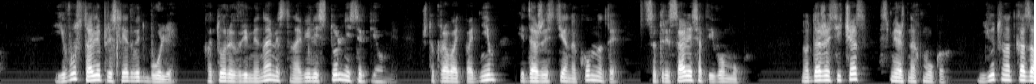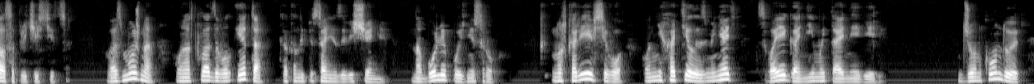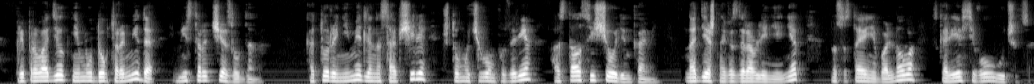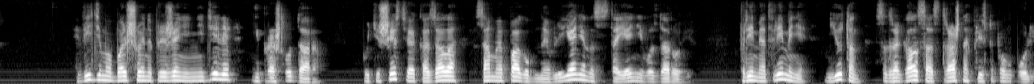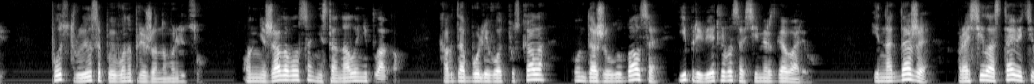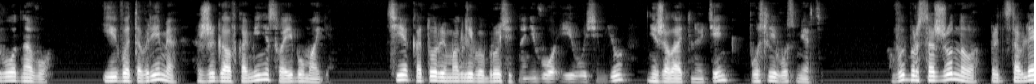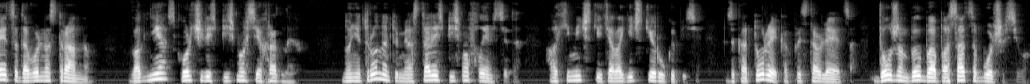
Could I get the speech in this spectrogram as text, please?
Его стали преследовать боли, которые временами становились столь нестерпимыми, что кровать под ним и даже стены комнаты сотрясались от его мук. Но даже сейчас, в смертных муках, Ньютон отказался причаститься. Возможно, он откладывал это, как и написание завещания, на более поздний срок. Но, скорее всего, он не хотел изменять своей гонимой тайной вере. Джон Кондуит припроводил к нему доктора Мида и мистера Чезлдена, которые немедленно сообщили, что в мочевом пузыре остался еще один камень. Надежд на выздоровление нет, но состояние больного, скорее всего, улучшится. Видимо, большое напряжение недели не прошло даром. Путешествие оказало самое пагубное влияние на состояние его здоровья. Время от времени Ньютон содрогался от страшных приступов боли. Пот струился по его напряженному лицу. Он не жаловался, не стонал и не плакал. Когда боль его отпускала, он даже улыбался и приветливо со всеми разговаривал. Иногда же просил оставить его одного, и в это время сжигал в камине свои бумаги. Те, которые могли бы бросить на него и его семью нежелательную тень после его смерти. Выбор сожженного представляется довольно странным. В огне скорчились письма всех родных. Но нетронутыми остались письма Флемстеда, алхимические и теологические рукописи, за которые, как представляется, должен был бы опасаться больше всего.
